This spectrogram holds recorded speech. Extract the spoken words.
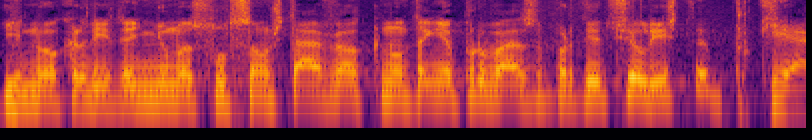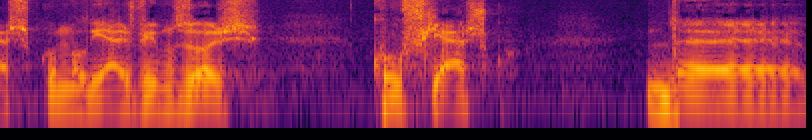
E não acredito em nenhuma solução estável que não tenha por base o Partido Socialista, porque acho, como aliás vimos hoje, com o fiasco da,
